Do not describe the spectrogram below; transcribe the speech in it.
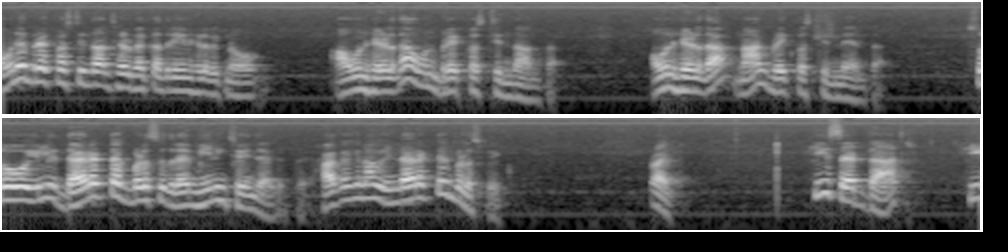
ಅವನೇ ಬ್ರೇಕ್ಫಾಸ್ಟ್ ತಿಂದ ಅಂತ ಹೇಳಬೇಕಾದ್ರೆ ಏನು ಹೇಳಬೇಕು ನಾವು? ಅವನು ಹೇಳ್ದ, ಅವನು ಬ್ರೇಕ್ಫಾಸ್ಟ್ ತಿಂದ ಅಂತ. ಅವನು ಹೇಳ್ದ, ನಾನು ಬ್ರೇಕ್ಫಾಸ್ಟ್ ತಿಂದೆ ಅಂತ. ಸೊ ಇಲ್ಲಿ ಡೈರೆಕ್ಟಾಗಿ ಬಳಸಿದ್ರೆ ಮೀನಿಂಗ್ ಚೇಂಜ್ ಆಗುತ್ತೆ. ಹಾಗಾಗಿ ನಾವು ಇಂಡೈರೆಕ್ಟಾಗಿ ಬಳಸಬೇಕು. Right he said that he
